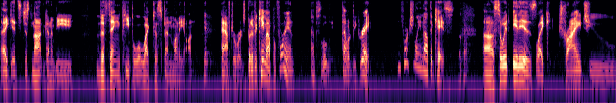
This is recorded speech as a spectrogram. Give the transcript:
Like it's just not going to be the thing people elect to spend money on Yep. afterwards. But if it came out beforehand, absolutely, that would be great. Unfortunately, not the case. Okay. Uh, so it, it is like try to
